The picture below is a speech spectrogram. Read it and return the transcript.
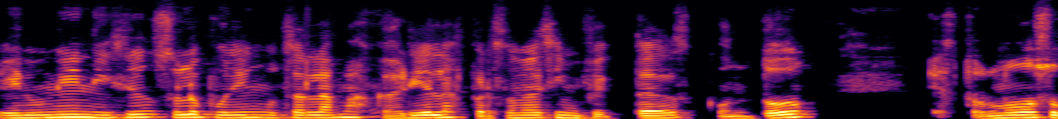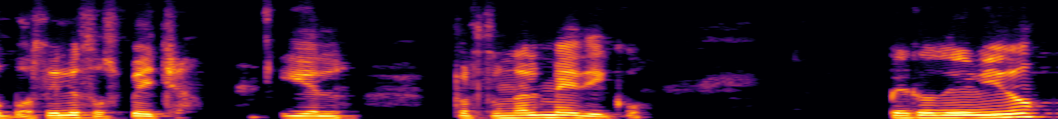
en un inicio solo podían usar la mascarilla las personas infectadas con todo, estornudos o posible sospecha, y el personal médico. Pero debido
